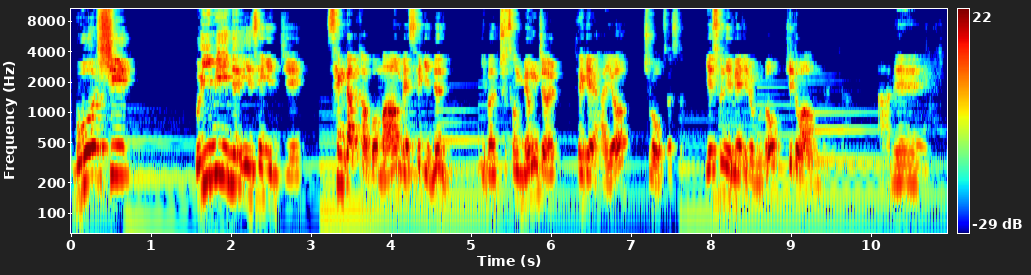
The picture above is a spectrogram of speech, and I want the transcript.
무엇이 의미 있는 인생인지 생각하고 마음에 새기는 이번 추석 명절 되게 하여 주옵소서. 예수님의 이름으로 기도하옵나이다. 아멘.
